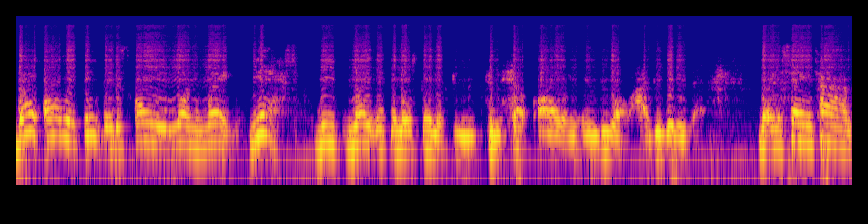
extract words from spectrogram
don't always think that it's only one way. Yes, we money is the most thing that can, can help all and, and do all. I do believe that. But at the same time,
